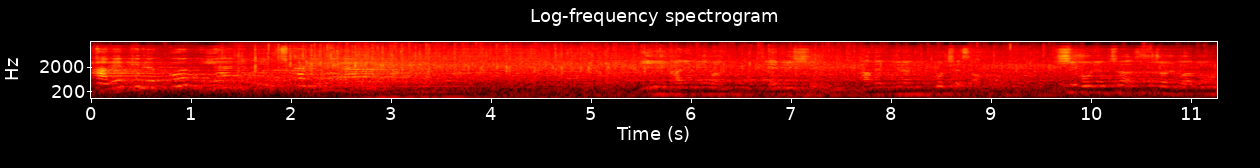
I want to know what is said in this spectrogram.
밤에 피는 꽃 이한희님 축하드립니다. 이한희님은 MBC 밤에 피는 꽃에서 15년차 수절과도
